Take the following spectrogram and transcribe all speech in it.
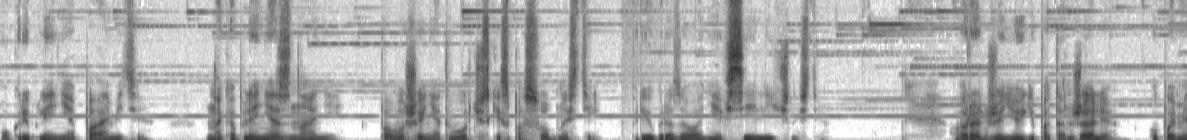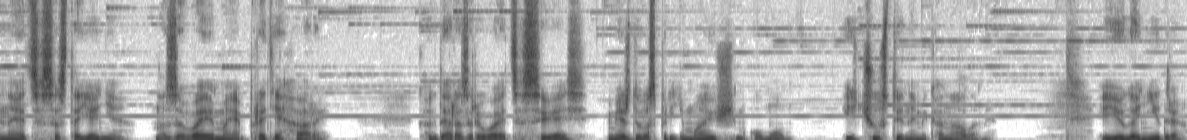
Укрепление памяти, накопление знаний, повышение творческих способностей, преобразование всей личности. В Раджа-йоге Патанджали упоминается состояние, называемое пратихарой, когда разрывается связь между воспринимающим умом и чувственными каналами. Йога-нидра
